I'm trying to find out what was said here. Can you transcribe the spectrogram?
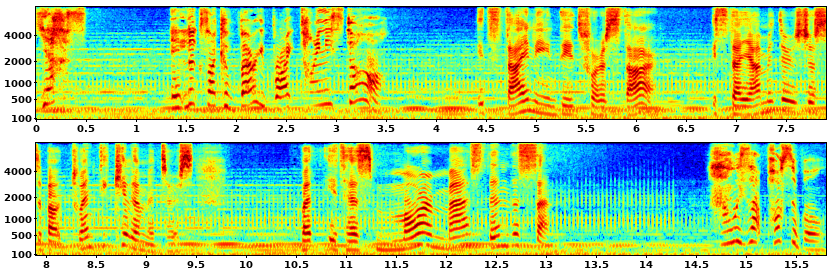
Yes! It looks like a very bright, tiny star. It's tiny indeed for a star. Its diameter is just about 20 kilometers, but it has more mass than the Sun. How is that possible?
